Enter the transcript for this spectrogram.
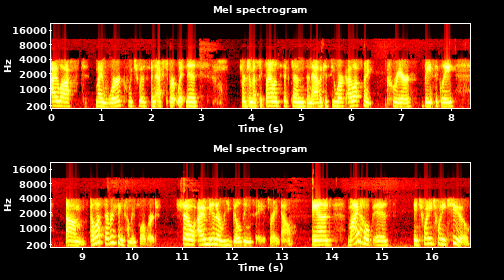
I lost my work, which was an expert witness for domestic violence victims and advocacy work. I lost my career, basically. Um, I lost everything coming forward. So I'm in a rebuilding phase right now. And my hope is in 2022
